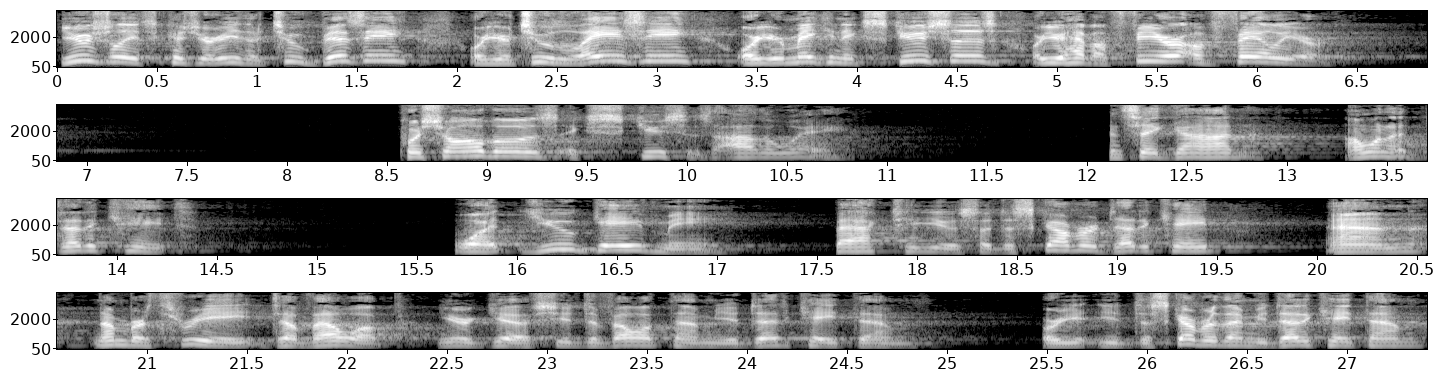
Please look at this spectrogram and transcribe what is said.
usually it's because you're either too busy, or you're too lazy, or you're making excuses, or you have a fear of failure. Push all those excuses out of the way and say, God, I want to dedicate what you gave me back to you. So discover, dedicate, and number three, develop your gifts. You develop them, you dedicate them, or you, you discover them, you dedicate them,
